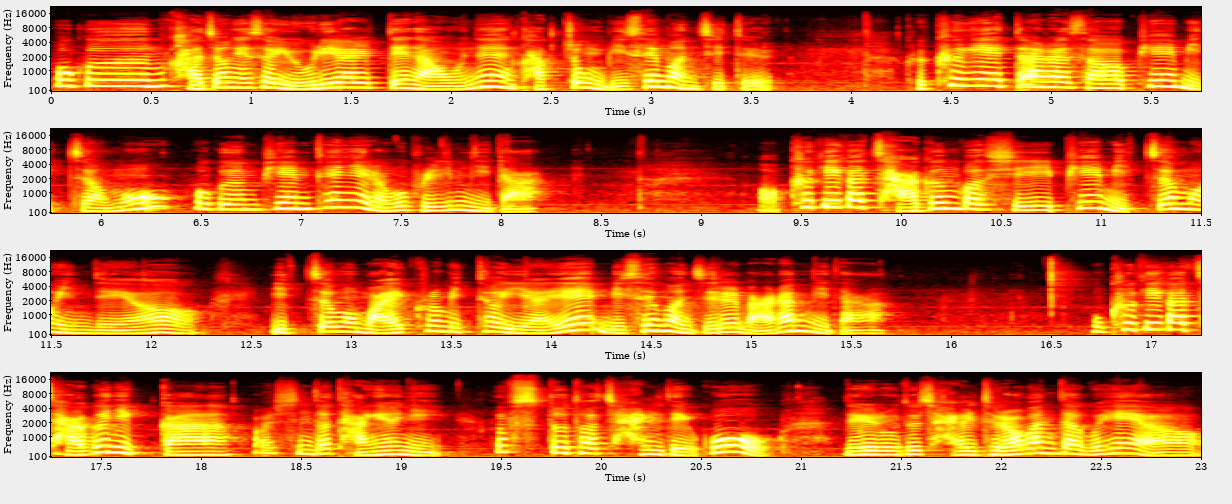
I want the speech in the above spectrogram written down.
혹은 가정에서 요리할 때 나오는 각종 미세먼지들, 그 크기에 따라서 PM2.5 혹은 PM10이라고 불립니다. 어, 크기가 작은 것이 PM2.5인데요. 2.5 마이크로미터 이하의 미세먼지를 말합니다. 뭐 크기가 작으니까 훨씬 더 당연히 흡수도 더 잘 되고 뇌로도 잘 들어간다고 해요.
